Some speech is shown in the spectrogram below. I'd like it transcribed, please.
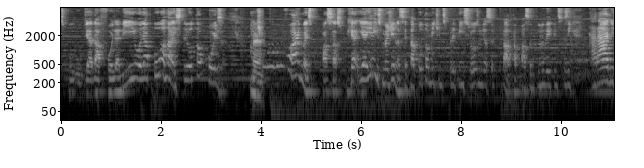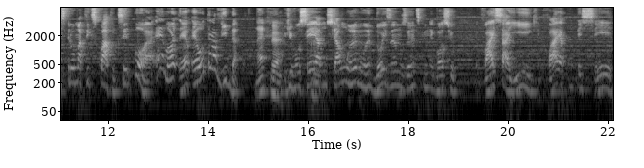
tipo, o guia da Folha ali e olhar, porra, estreou tal coisa. A gente não vai mais passar. Porque, e aí é isso, imagina, você tá totalmente despretensioso, um dia você tá, tá passando por um de repente você assim, caralho, estreou Matrix 4. Que você, porra, é, é, é outra vida, né? É. Porque você é. anunciar um ano, dois anos antes que o negócio vai sair, que vai acontecer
